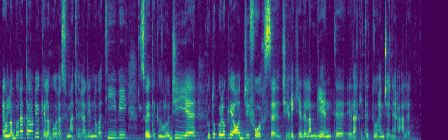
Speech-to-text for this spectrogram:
È un laboratorio che lavora sui materiali innovativi, sulle tecnologie, tutto quello che oggi forse ci richiede l'ambiente e l'architettura in generale.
